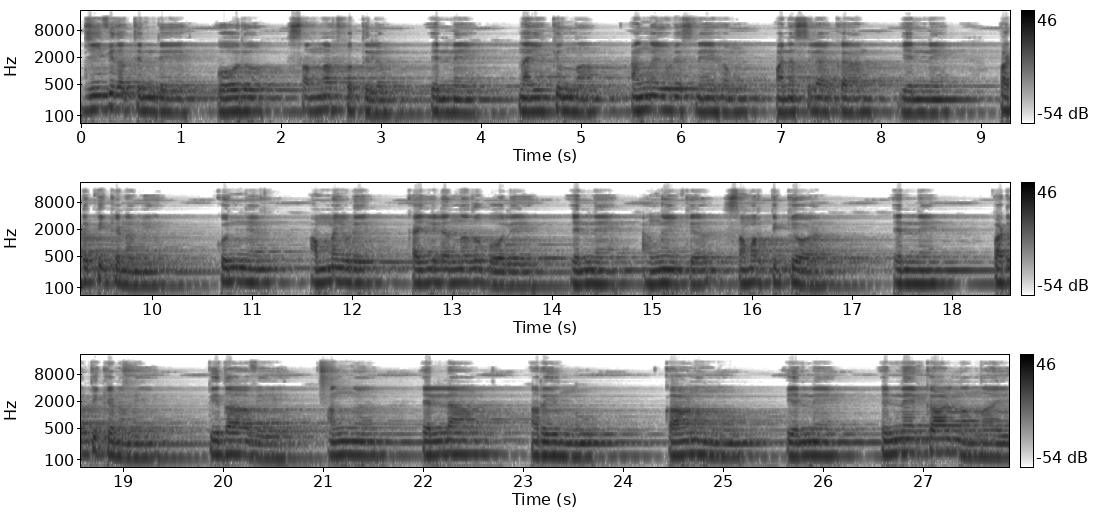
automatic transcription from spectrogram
ജീവിതത്തിന്റെ ഓരോ സന്ദർഭത്തിലും എന്നെ നയിക്കുന്ന അങ്ങയുടെ സ്നേഹം മനസ്സിലാക്കാൻ എന്നെ പഠിപ്പിക്കണമേ. കുഞ്ഞ് അമ്മയുടെ കയ്യിലെന്നതുപോലെ എന്നെ അങ്ങേക്ക് സമർപ്പിക്കുവാൻ എന്നെ പഠിപ്പിക്കണമേ. പിതാവേ അങ്ങ് എല്ലാം അറിയുന്നു കാണുന്നു എന്നെ എന്നേക്കാൾ നന്നായി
